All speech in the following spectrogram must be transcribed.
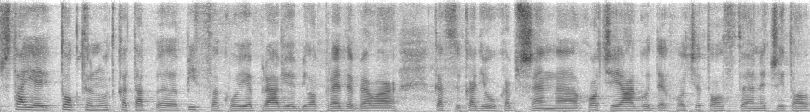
šta je tog trenutka ta uh, pizza koju je pravio je bila predebela kad, se, kad je ukapšen, uh, hoće jagode, hoće tolstoja, ne čitao.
